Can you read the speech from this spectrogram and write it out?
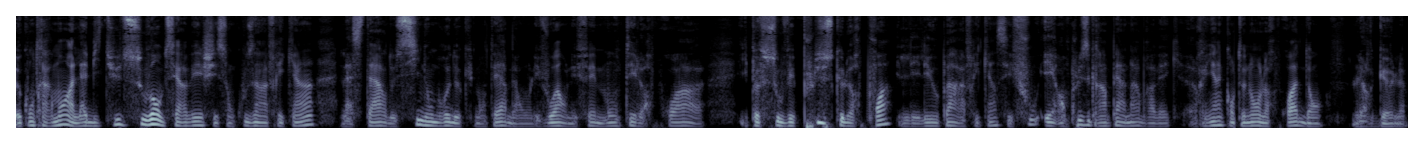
euh, contrairement à l'habitude souvent observée chez son cousin africain, la star de si nombreux documentaires, ben on les voit en effet monter leur proie, ils peuvent soulever plus que leur proie, les léopards africains c'est fou, et en plus grimper un arbre avec, rien qu'en tenant leur proie dans leur gueule.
